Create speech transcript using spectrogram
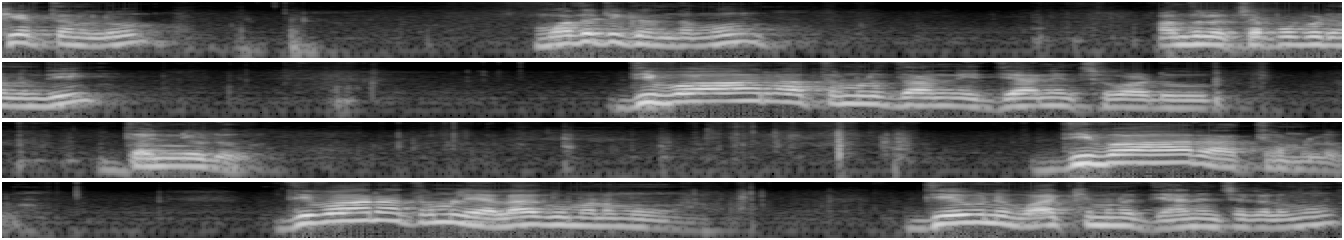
కీర్తనలు మొదటి గ్రంథము అందులో చెప్పబడి ఉంది. దివారాత్రములు దాన్ని ధ్యానించేవాడు ధన్యుడు. దివారాత్రములు. దివారాత్రములు ఎలాగూ మనము దేవుని వాక్యమును ధ్యానించగలము?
